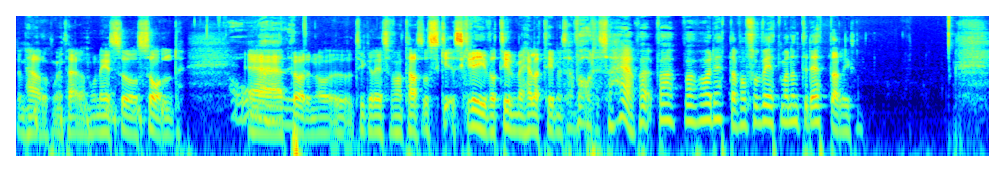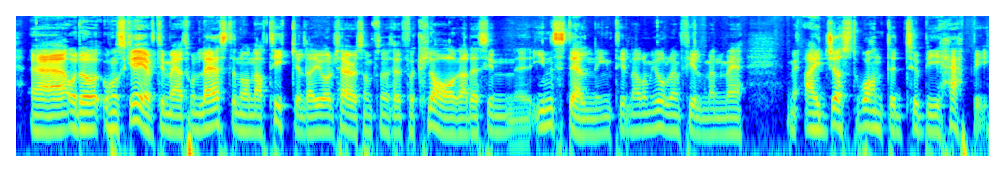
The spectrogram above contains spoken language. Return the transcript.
den här dokumentären. Hon är så såld oh, på den och tycker det är så fantastiskt. Och skriver till mig hela tiden så här, var det så här? Vad va, va, var detta? Varför vet man inte detta? Liksom. Uh, och då, hon skrev till mig att hon läste någon artikel där George Harrison förklarade sin eh, inställning till när de gjorde den filmen med, med I just wanted to be happy.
